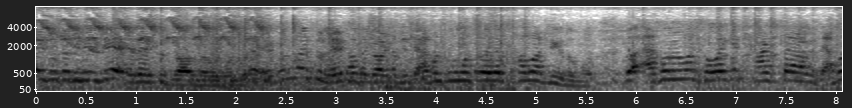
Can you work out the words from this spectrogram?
এই দুটো জিনিস দিয়ে এদের একটু জল দেবো বন্ধুরা। এর জন্য একটু লেট হবে জলটা দিতে। এখন শুধুমাত্র এদের খাবার দিয়ে দেবো। তো এখন আমার সবাইকে ছাড়তে হবে। দেখো,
